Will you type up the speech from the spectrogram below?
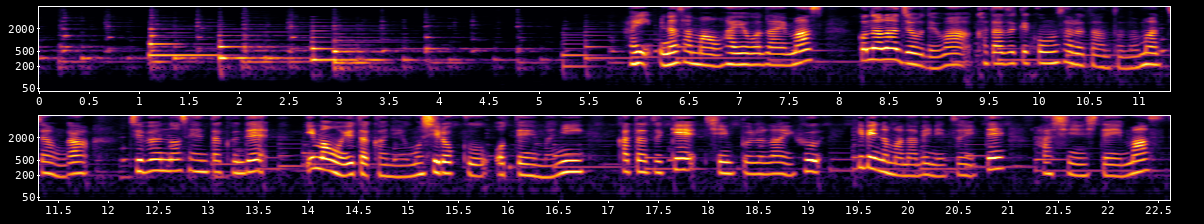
はい、皆様おはようございます。このラジオでは片付けコンサルタントのまっちゃんが自分の選択で今を豊かに面白くをテーマに片付けシンプルライフ日々の学びについて発信しています。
